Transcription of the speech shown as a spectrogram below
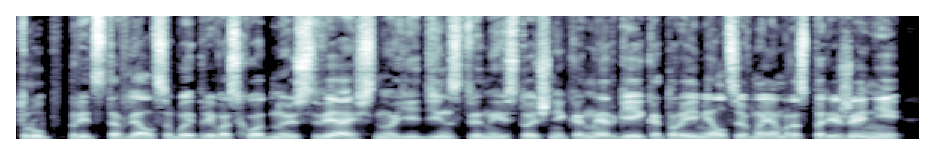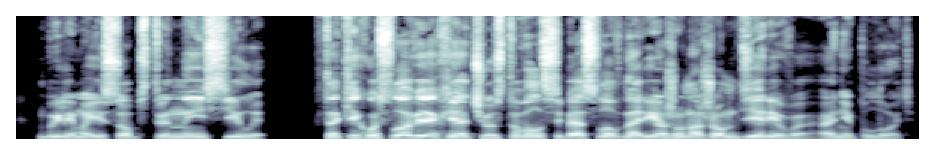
Труп представлял собой превосходную связь, но единственный источник энергии, который имелся в моем распоряжении, были мои собственные силы. В таких условиях я чувствовал себя словно режу ножом дерево, а не плоть.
